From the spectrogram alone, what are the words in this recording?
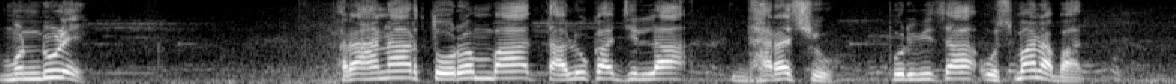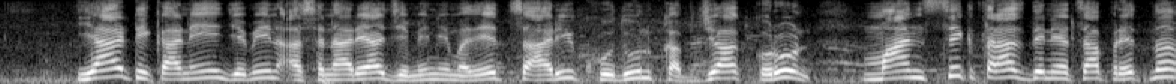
मंडुळे. राहणार तोरंबा तालुका जिल्हा धाराशिव. पूर्वीचा उस्मानाबाद. या ठिकाणी जमीन असणाऱ्या जमिनीमध्ये चारी खोदून कब्जा करून मानसिक त्रास देण्याचा प्रयत्न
